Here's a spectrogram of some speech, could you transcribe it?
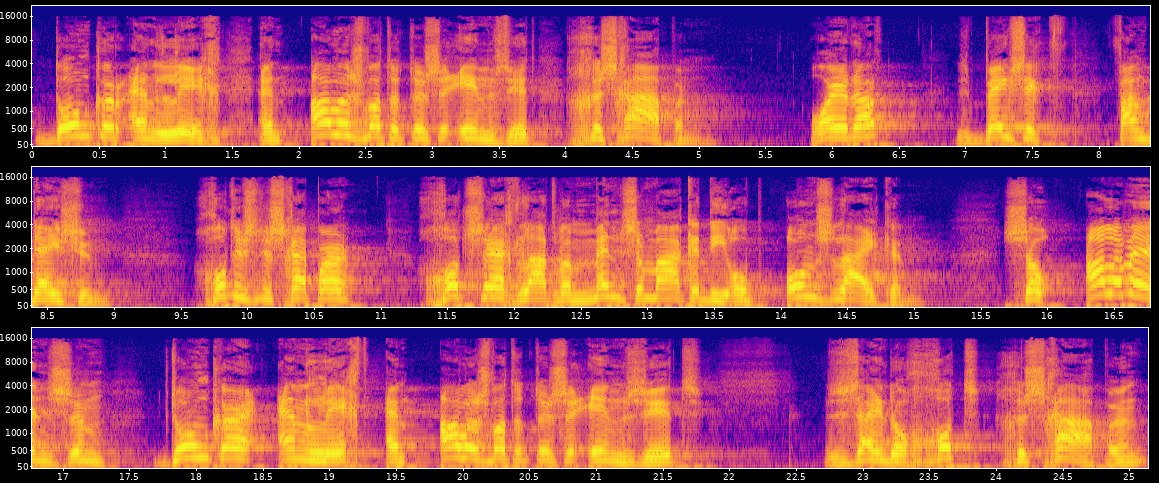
donker en licht, en alles wat er tussenin zit, geschapen. Hoor je dat? is basic foundation. God is de schepper. God zegt: laten we mensen maken die op ons lijken. Zo alle mensen, donker en licht en alles wat er tussenin zit, zijn door God geschapen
